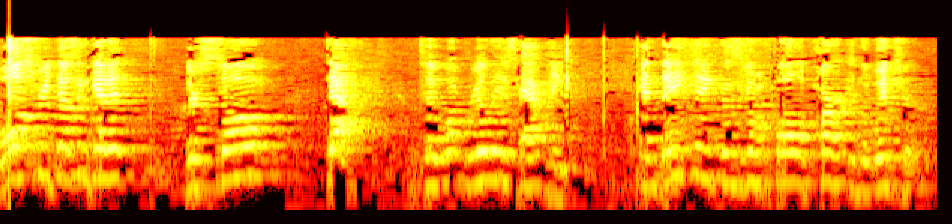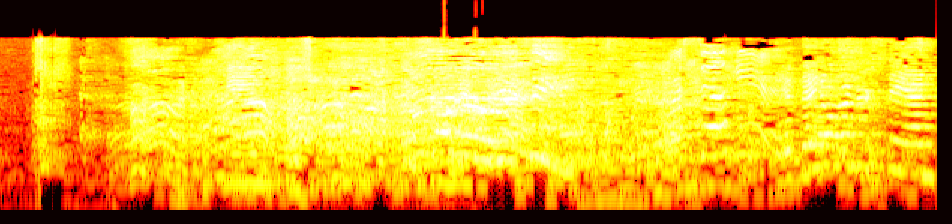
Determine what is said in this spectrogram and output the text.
Wall Street doesn't get it. They're so deaf to what really is happening. And they think this is going to fall apart in the winter. We're still here. If they don't understand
